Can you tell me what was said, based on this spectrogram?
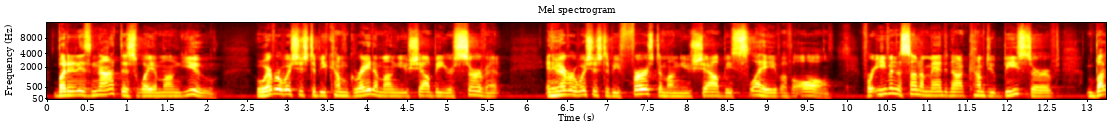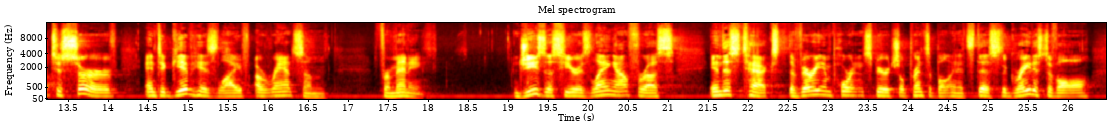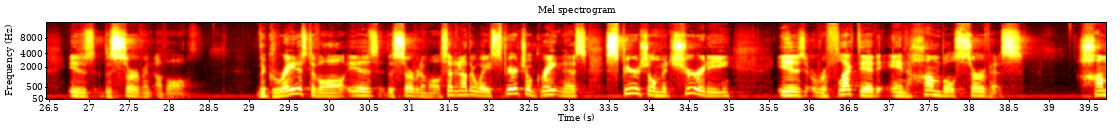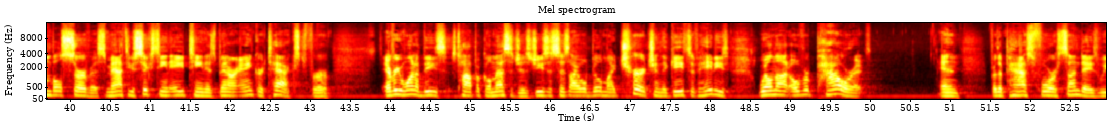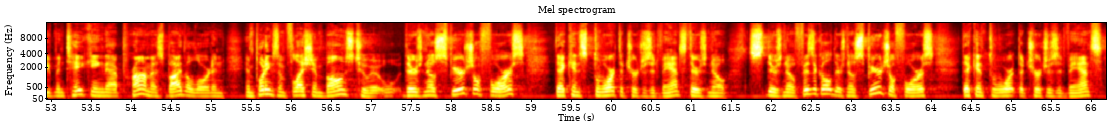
But it is not this way among you. Whoever wishes to become great among you shall be your servant, and whoever wishes to be first among you shall be slave of all. For even the Son of Man did not come to be served, but to serve, and to give his life a ransom for many. Jesus here is laying out for us in this text the very important spiritual principle, and it's this the greatest of all is the servant of all. The greatest of all is the servant of all. Said another way, spiritual greatness, spiritual maturity is reflected in humble service. Humble service. Matthew 16, 18 has been our anchor text for Every one of these topical messages, Jesus says, I will build my church, and the gates of Hades will not overpower it. And for the past four Sundays, we've been taking that promise by the Lord and, and putting some flesh and bones to it. There's no spiritual force that can thwart the church's advance. There's no, there's no physical, there's no spiritual force that can thwart the church's advance.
